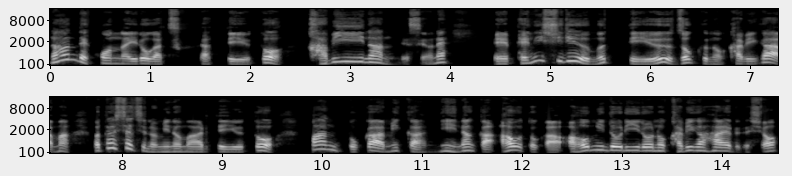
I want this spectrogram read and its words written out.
なんでこんな色がつくかっていうと、カビなんですよね。えー、ペニシリウムっていう属のカビが、まあ、私たちの身の回りで言うと、パンとかみかんになんか青とか青緑色のカビが生えるでしょ？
